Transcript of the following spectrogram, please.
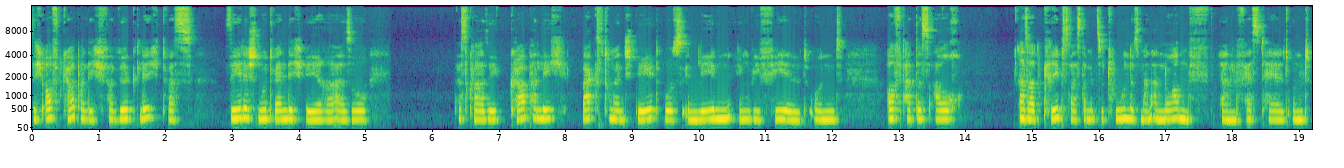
sich oft körperlich verwirklicht, was seelisch notwendig wäre. Also dass quasi körperlich Wachstum entsteht, wo es im Leben irgendwie fehlt. Und oft hat das auch, also hat Krebs was damit zu tun, dass man an Normen ähm, festhält und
